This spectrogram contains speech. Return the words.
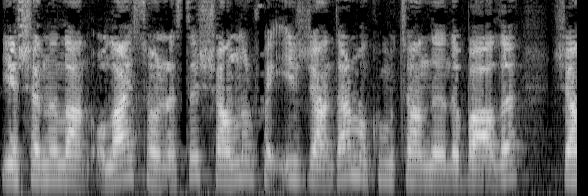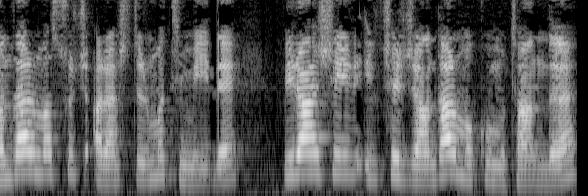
Yaşanılan olay sonrası Şanlıurfa İl Jandarma Komutanlığı'na bağlı Jandarma Suç Araştırma Timi ile Viranşehir İlçe Jandarma Komutanlığı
